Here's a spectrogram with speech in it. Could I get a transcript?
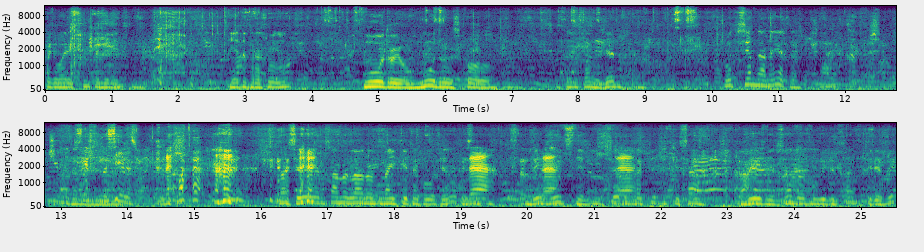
поговорить с ним, помириться. И это прошел он мудрую, мудрую школу. Станиславом дедушкой. Вот всем надо это. это Всех на север. На север самое главное найти такого человека. Да. Жить, да. с ним. И все Да. практически сам в жизни. Все должен увидеть сам, пережить.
